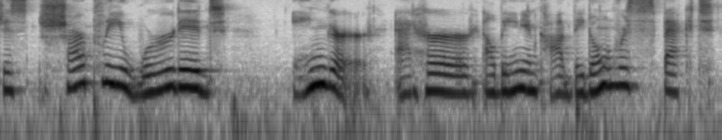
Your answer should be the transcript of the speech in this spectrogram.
just sharply worded anger at her Albanian cod. They don't respect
